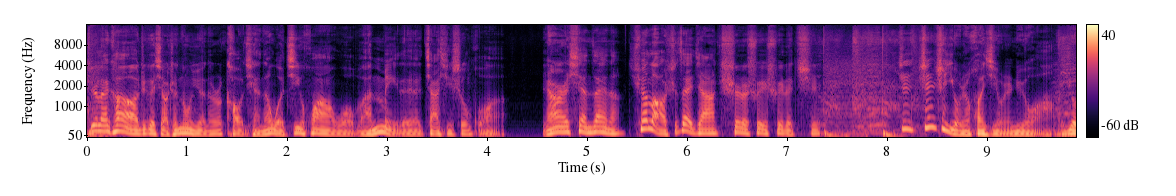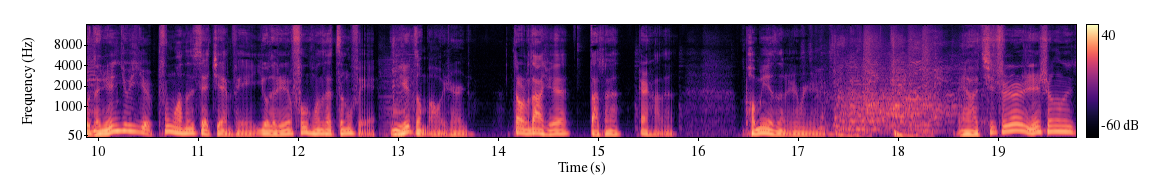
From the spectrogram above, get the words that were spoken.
接着来看啊，这个小陈同学他说，考前呢，我计划我完美的假期生活，然而现在呢，却老是在家吃了睡，睡了吃，这真是有人欢喜有人忧啊。有的人就是疯狂的在减肥，有的人疯狂在增肥，你是怎么回事呢？到了大学打算干啥呢？泡妹子是不是？哎呀，其实人生。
